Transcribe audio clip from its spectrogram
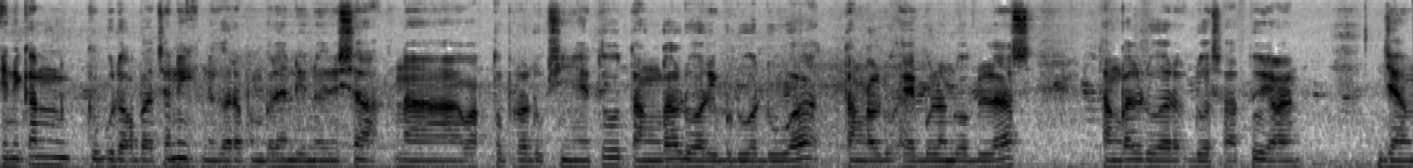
ini kan udah kebaca nih negara pembelian di Indonesia. Nah waktu produksinya itu tanggal 2022 tanggal eh bulan 12 tanggal 21 ya kan? Jam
